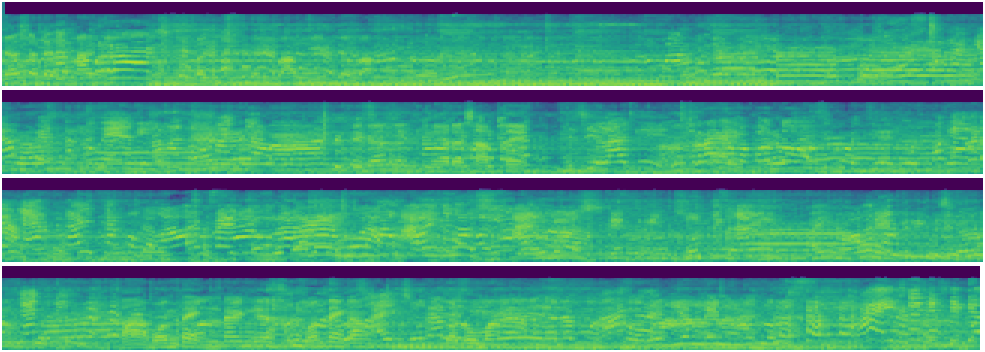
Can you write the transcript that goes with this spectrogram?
biasa dari pagi dari pagi udah pagi pegangin ini ada sate isi lagi apa air Ah, bonteng. Bonteng ya. Kang. Ke rumah. Iya, iya, kok itu di video.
